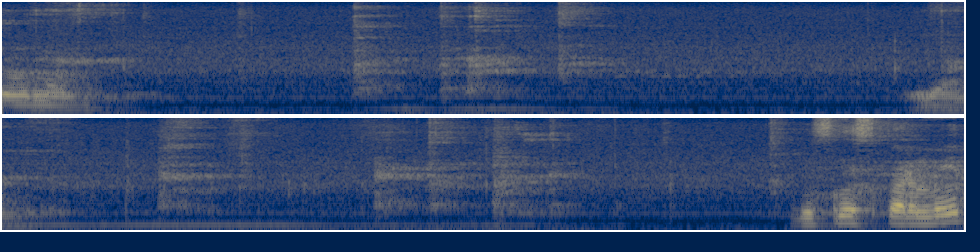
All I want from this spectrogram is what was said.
Tunay. Yan. Business permit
